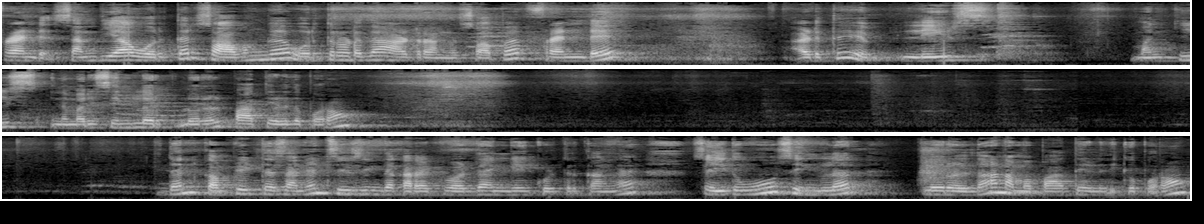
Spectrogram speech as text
ஃப்ரெண்டு சந்தியா ஒருத்தர். ஸோ அவங்க ஒருத்தரோட தான் ஆடுறாங்க. ஸோ அப்போ ஃப்ரெண்டு அடுத்து லீவ்ஸ் மங்கீஸ் இந்த மாதிரி சிங்குலர் ப்ளூரல் பார்த்து எழுத போகிறோம் then complete the sentence using the correct word தான் இங்கேயும் கொடுத்துருக்காங்க. ஸோ இதுவும் சிங்குலர் ப்ளூரல் தான் நம்ம பார்த்து எழுதிக்க போகிறோம்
